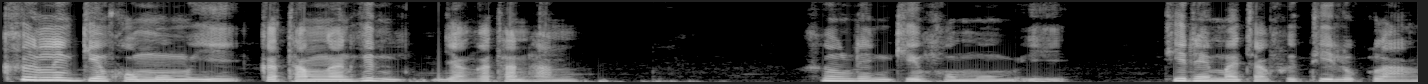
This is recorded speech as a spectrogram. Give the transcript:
เครื่องเล่นเกมของมโมอิกระทำงานขึ้นอย่างกระทันหัน เครื่องเล่นเกมของมโมอิ ที่ได้มาจากพื้นที่ลุกล้าง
